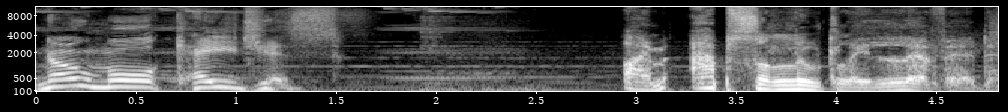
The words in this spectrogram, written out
No more cages. I'm absolutely livid.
